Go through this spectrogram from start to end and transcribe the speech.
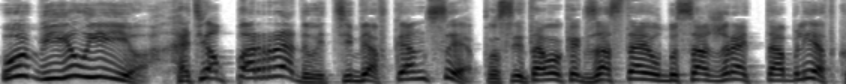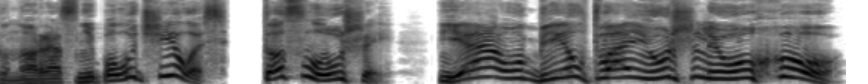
Убил ее! Хотел порадовать тебя в конце, после того, как заставил бы сожрать таблетку, но раз не получилось, то слушай. Я убил твою шлюху!»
